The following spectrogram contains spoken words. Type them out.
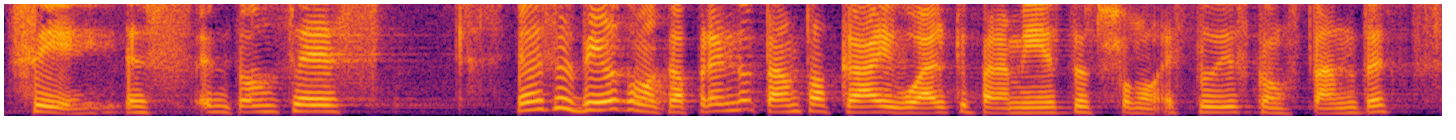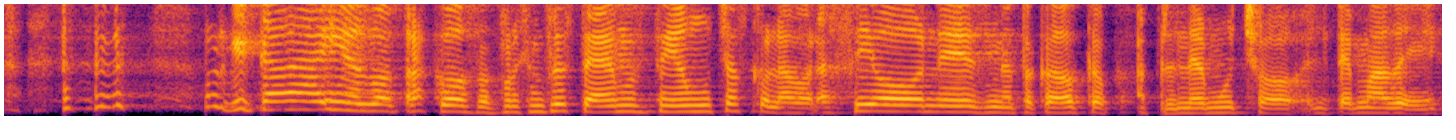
sí, es entonces. Yo a veces digo como que aprendo tanto acá, igual que para mí esto es como estudios constantes. Porque cada año es otra cosa. Por ejemplo, este año hemos tenido muchas colaboraciones y me ha tocado aprender mucho el tema de,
